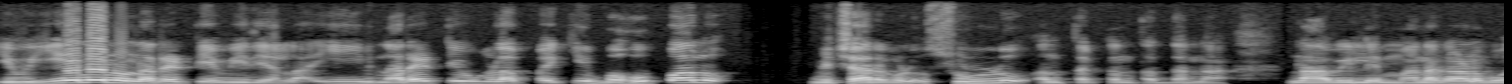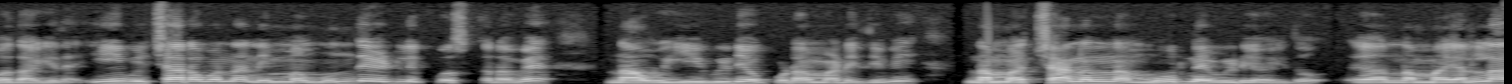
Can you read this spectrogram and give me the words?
ಇವು ಏನೇನು ನರೇಟಿವ್ ಇದೆಯಲ್ಲ? ಈ ನರೇಟಿವ್ಗಳ ಪೈಕಿ ಬಹುಪಾಲು ವಿಚಾರಗಳು ಸುಳ್ಳು ಅಂತಕ್ಕಂಥದ್ದನ್ನ ನಾವಿಲ್ಲಿ ಮನಗಾಣಬಹುದಾಗಿದೆ. ಈ ವಿಚಾರವನ್ನ ನಿಮ್ಮ ಮುಂದೆ ಇಡ್ಲಿಕ್ಕೋಸ್ಕರವೇ ನಾವು ಈ ವಿಡಿಯೋ ಕೂಡ ಮಾಡಿದ್ದೀವಿ. ನಮ್ಮ ಚಾನೆಲ್ನ ಮೂರನೇ ವಿಡಿಯೋ ಇದು. ನಮ್ಮ ಎಲ್ಲಾ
